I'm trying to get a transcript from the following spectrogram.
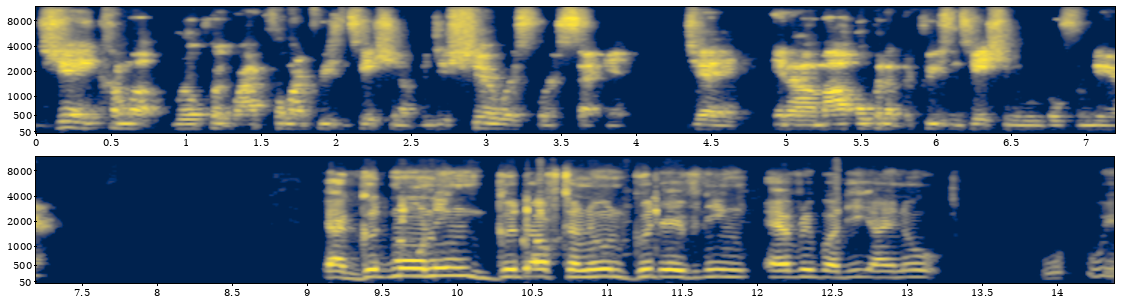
Jay come up real quick while I pull my presentation up and just share with us for a second, Jay. And um, I'll open up the presentation and we'll go from there. Yeah, good morning, good afternoon, good evening, everybody. I know we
